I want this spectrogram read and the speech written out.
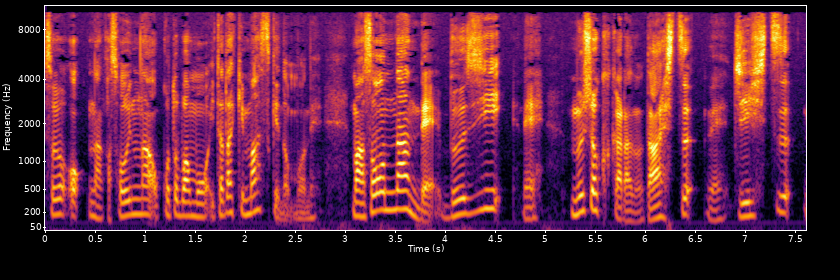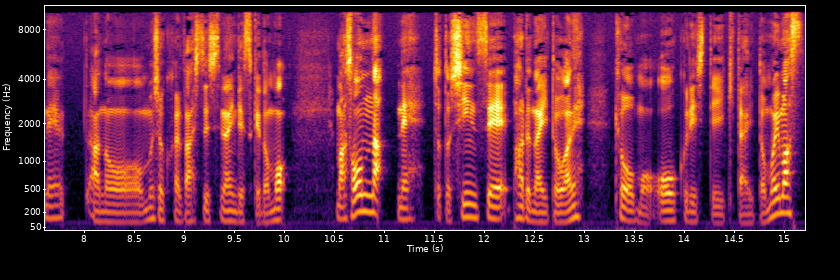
そう、なんかそんなお言葉もいただきますけどもね。まあそんなんで、無事、ね、無職からの脱出、ね、実質、ね、あのー、無職から脱出してないんですけども、まあそんな、ね、ちょっと新生パルナイトがね、今日もお送りしていきたいと思います。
